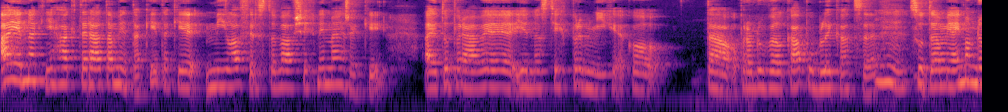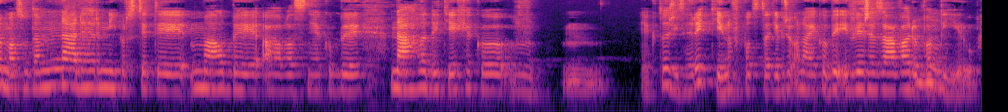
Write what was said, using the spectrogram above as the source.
A jedna kniha, která tam je taky, tak je Míla Firstová Všechny mé řeky. A je to právě jedna z těch prvních, jako ta opravdu velká publikace. Mm. Jsou tam, já ji mám doma, jsou tam nádherný prostě ty malby a vlastně jakoby náhledy těch jako v, mm, jak to říct, rytin v podstatě, protože ona jakoby i vyřezává do mm. papíru. Eh,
